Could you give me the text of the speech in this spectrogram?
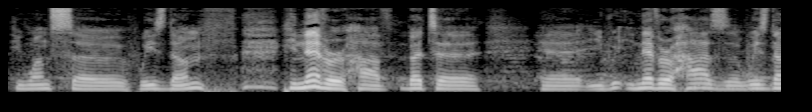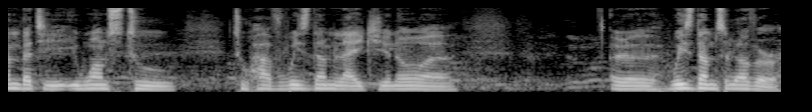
he wants uh, wisdom. he never have, but uh, uh he, he, never has wisdom, but he, he, wants to to have wisdom, like you know, uh, a wisdom's lover.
